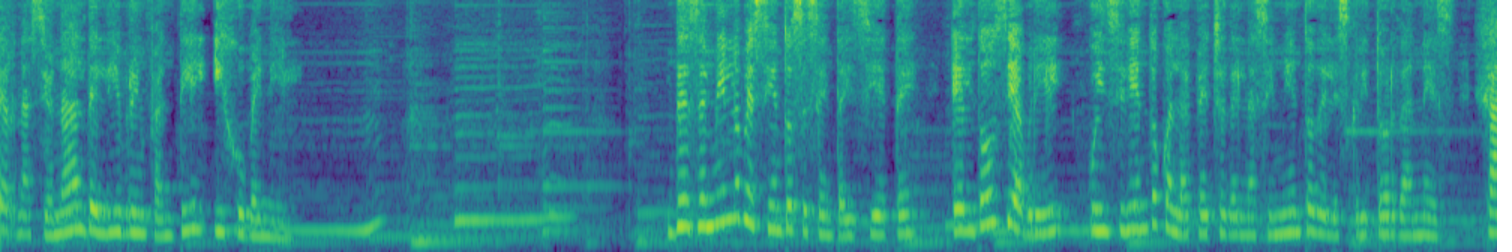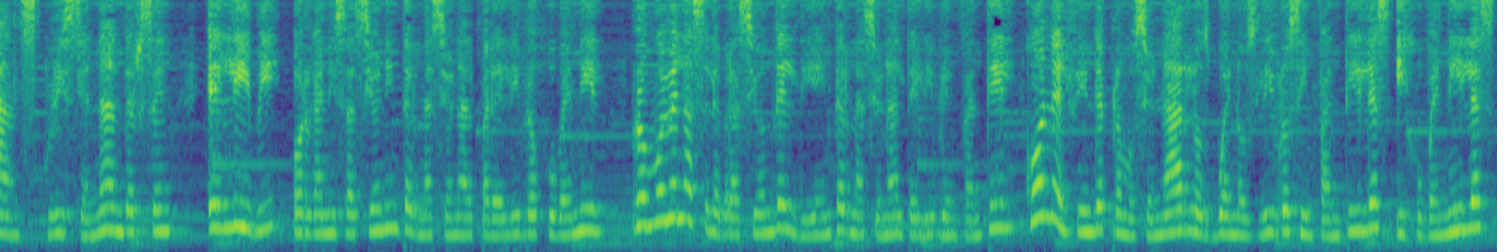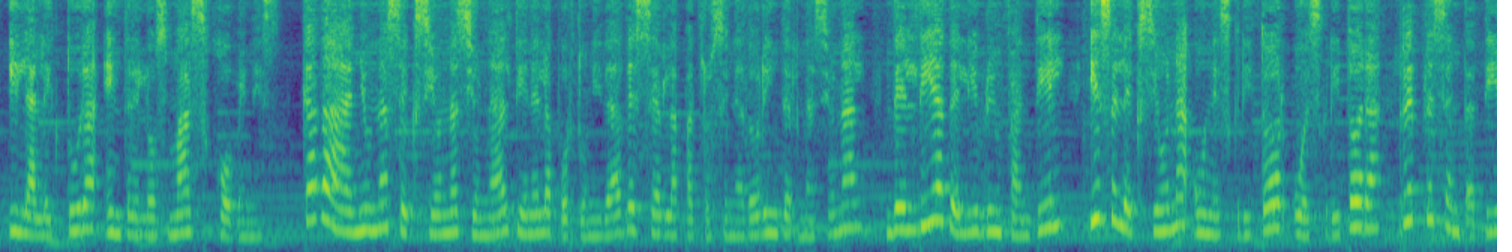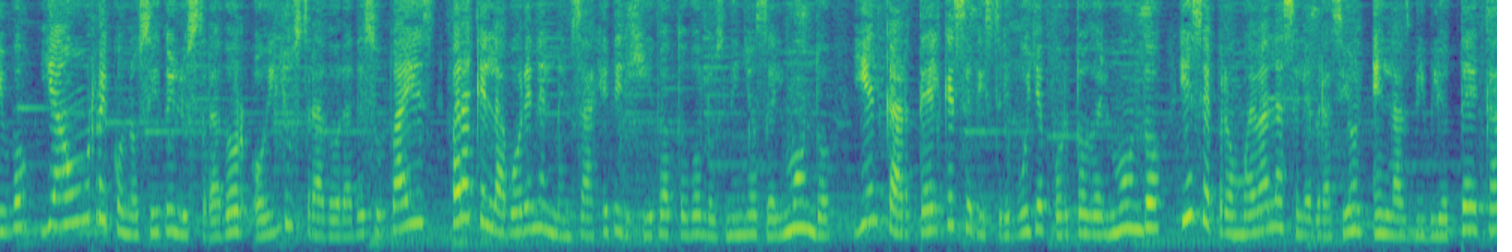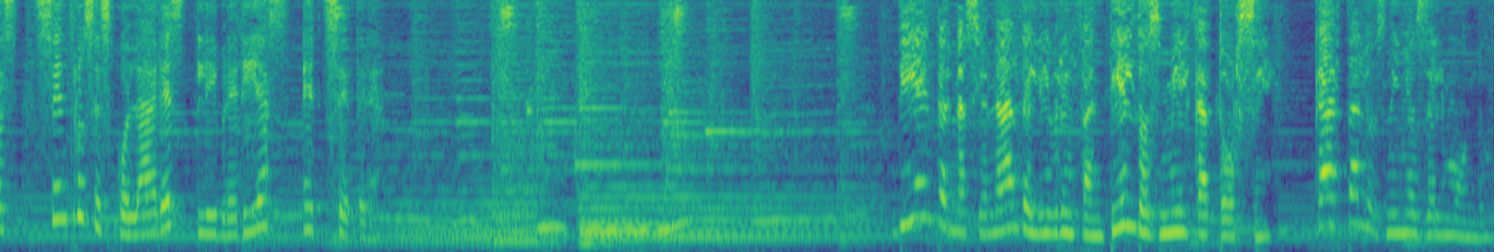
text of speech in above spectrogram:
Internacional del Libro Infantil y Juvenil. Desde 1967, el 2 de abril, coincidiendo con la fecha del nacimiento del escritor danés Hans Christian Andersen, el IBI, Organización Internacional para el Libro Juvenil, promueve la celebración del Día Internacional del Libro Infantil con el fin de promocionar los buenos libros infantiles y juveniles y la lectura entre los más jóvenes. Cada año una sección nacional tiene la oportunidad de ser la patrocinadora internacional del Día del Libro Infantil y selecciona un escritor o escritora representativo y a un reconocido ilustrador o ilustradora de su país para que elaboren el mensaje dirigido a todos los niños del mundo y el cartel que se distribuye por todo el mundo y se promueva la celebración en las bibliotecas, centros escolares, librerías, etc. Internacional del Libro Infantil 2014. Carta a los niños del mundo.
